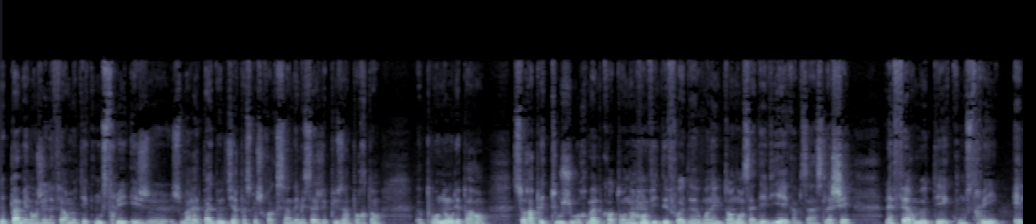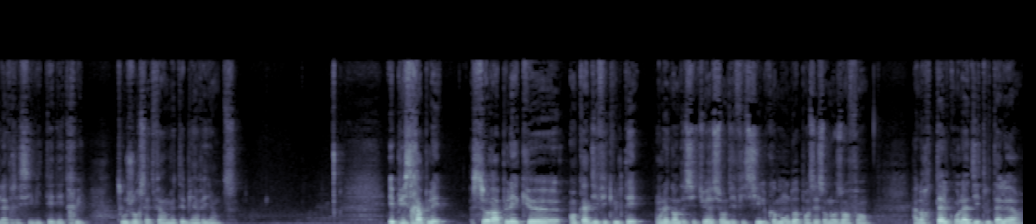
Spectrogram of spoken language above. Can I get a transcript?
Ne pas mélanger la fermeté construite, et je ne m'arrête pas de le dire parce que je crois que c'est un des messages les plus importants euh, pour nous, les parents, se rappeler toujours, même quand on a envie des fois, de, on a une tendance à dévier, comme ça, à se lâcher, la fermeté construit et l'agressivité détruit. Toujours cette fermeté bienveillante. Et puis se rappeler, se rappeler que en cas de difficulté, on est dans des situations difficiles, comment on doit penser sur nos enfants. Alors tel qu'on l'a dit tout à l'heure,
